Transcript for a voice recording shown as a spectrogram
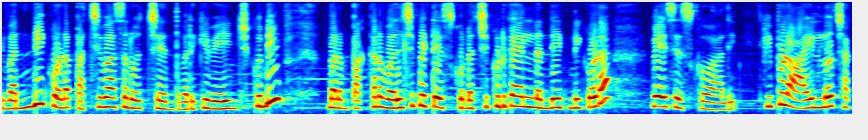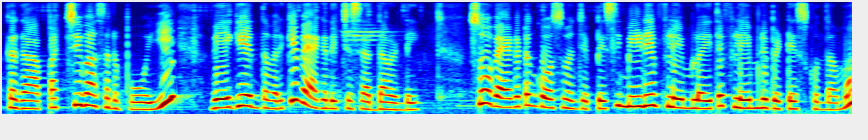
ఇవన్నీ కూడా పచ్చివాసన వచ్చేంత వరకు వేయించుకుని మనం పక్కన వలిచి పెట్టేసుకున్న చిక్కుడుకాయలన్నింటినీ కూడా వేసేసుకోవాలి. ఇప్పుడు ఆయిల్లో చక్కగా పచ్చివాసన పోయి వేగేంత వరకు వేగనిచ్చేసేద్దామండి. సో వేగటం కోసం అని చెప్పేసి మీడియం ఫ్లేమ్లో అయితే ఫ్లేమ్ని పెట్టేసుకుందాము.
